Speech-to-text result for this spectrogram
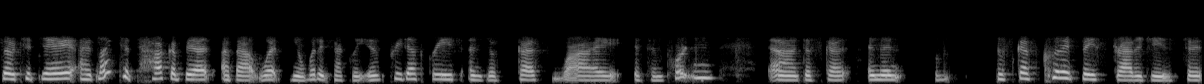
So today I'd like to talk a bit about what, you know, what exactly is pre-death grief and discuss why it's important, uh, discuss, and then discuss clinic-based strategies to,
